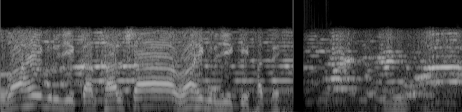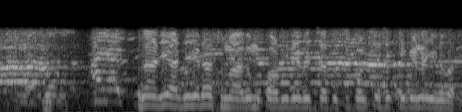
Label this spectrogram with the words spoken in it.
ਵਾਹਿਗੁਰੂ ਜੀ ਕਾ ਖਾਲਸਾ, ਵਾਹਿਗੁਰੂ ਜੀ ਕੀ ਫਤਿਹ। ਜੀ ਅੱਜ ਜਿਹੜਾ ਸਮਾਗਮ ਕੌੜੀ ਦੇ ਵਿੱਚ ਤੁਸੀਂ ਪਹੁੰਚੇ ਸੀ, ਕੀ ਕਹਿਣਾ ਜੀ ਉਹਦੇ ਬਾਰੇ?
